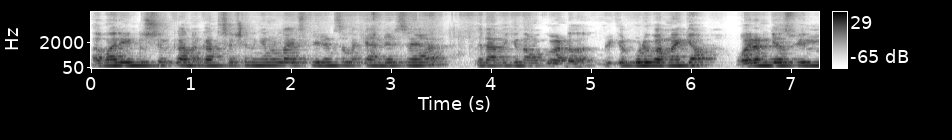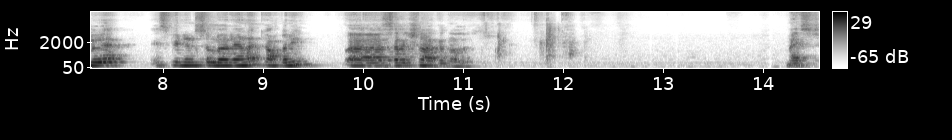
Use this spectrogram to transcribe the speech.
അതുമാതിരി ഇൻഡസ്ട്രിയൽ കൺസ്ട്രക്ഷൻ ഇങ്ങനെയുള്ള എക്സ്പീരിയൻസ് ഉള്ള കാൻഡിഡേറ്റ്സിനെയാണ് ഇതിനകത്തേക്ക് നമുക്ക് വേണ്ടത്. ഒരിക്കൽ കൂടി പറഞ്ഞേക്കാം. ഓയിൽ ആൻഡ് ഗ്യാസ് ഫീൽഡിലെ എക്സ്പീരിയൻസ് ഉള്ളവരെയാണ് കമ്പനി സെലക്ഷൻ ആക്കുന്നത്. നെക്സ്റ്റ്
